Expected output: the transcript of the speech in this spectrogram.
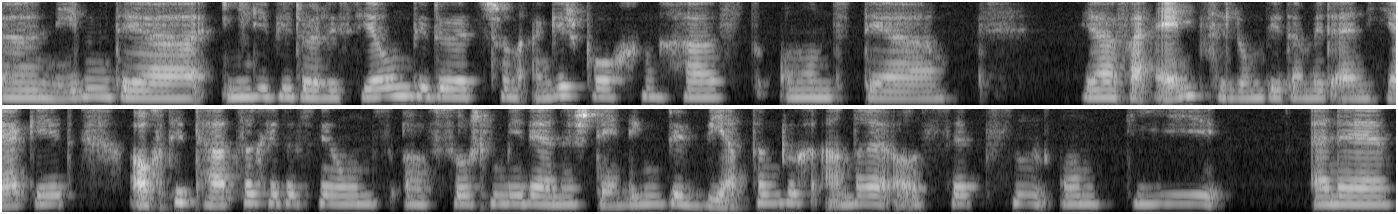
äh, neben der Individualisierung, die du jetzt schon angesprochen hast, und der ja, Vereinzelung, die damit einhergeht, auch die Tatsache, dass wir uns auf Social Media einer ständigen Bewertung durch andere aussetzen und die eine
